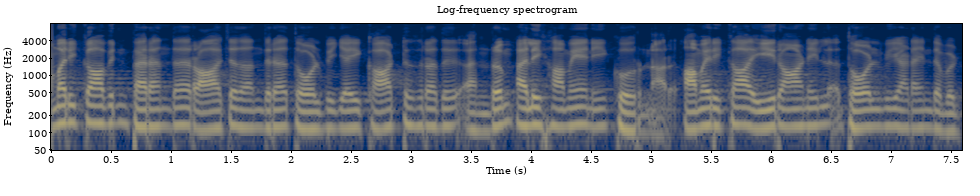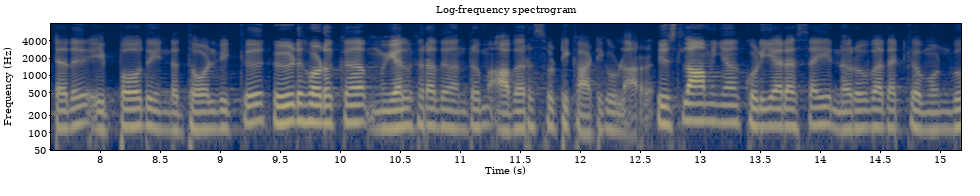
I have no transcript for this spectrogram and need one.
அமெரிக்காவின் பரந்த ராஜதந்திர தோல்வியை காட்டுகிறது என்றும் அலி ஹமேனி கூறினார். அமெரிக்கா ஈரானில் தோல்வியடைந்து விட்டது இப்போது இந்த தோல்விக்கு ஈடுகொடுக்க முயல்கிறது என்றும் அவர் சுட்டிக்காட்டியுள்ளார். இஸ்லாம் இஸ்லாமிய குடியரசை நிறுவதற்கு முன்பு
